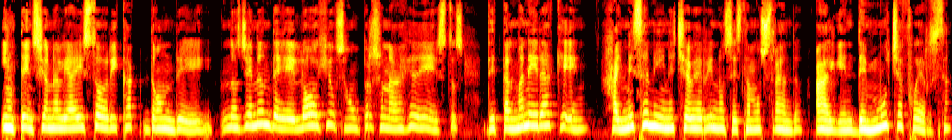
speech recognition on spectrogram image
intencionalidad histórica donde nos llenan de elogios a un personaje de estos, de tal manera que Jaime Sanín Echeverry nos está mostrando a alguien de mucha fuerza,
